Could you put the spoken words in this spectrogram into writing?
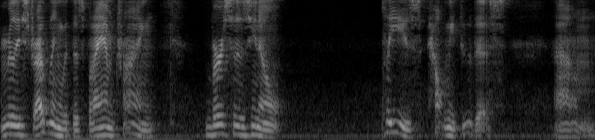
I'm, really struggling with this, but I am trying. Versus, you know, please help me through this. Um,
